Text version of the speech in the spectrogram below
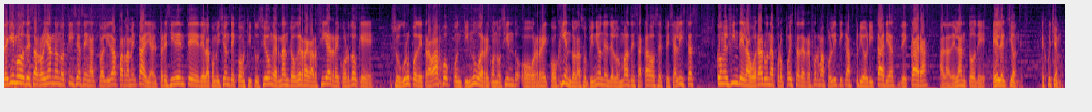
Seguimos desarrollando noticias en actualidad parlamentaria. El presidente de la Comisión de Constitución, Hernando Guerra García, recordó que su grupo de trabajo continúa reconociendo o recogiendo las opiniones de los más destacados especialistas con el fin de elaborar una propuesta de reformas políticas prioritarias de cara al adelanto de elecciones. Escuchemos.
